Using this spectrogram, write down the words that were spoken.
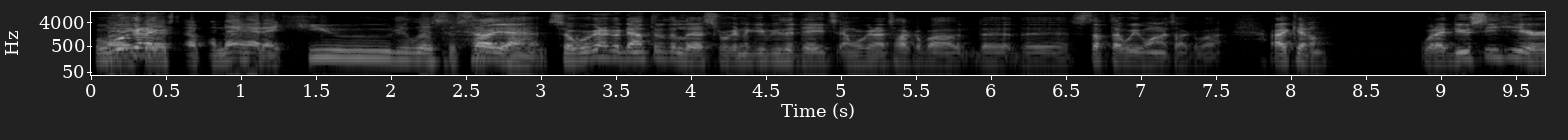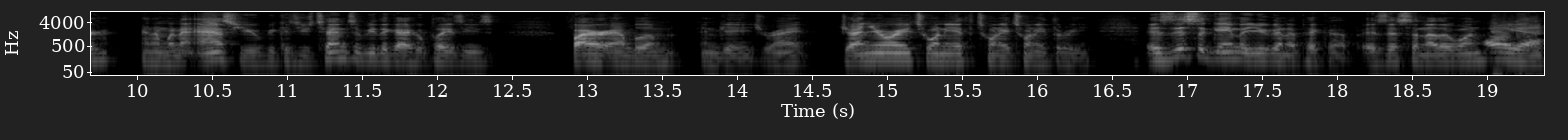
Well, like we're gonna their stuff, and they had a huge list of Hell stuff. yeah! So we're gonna go down through the list. We're gonna give you the dates, and we're gonna talk about the the stuff that we want to talk about. All right, Kendall. What I do see here, and I'm gonna ask you because you tend to be the guy who plays these Fire Emblem Engage, right? January twentieth, twenty twenty three. Is this a game that you're gonna pick up? Is this another one? Oh yeah,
